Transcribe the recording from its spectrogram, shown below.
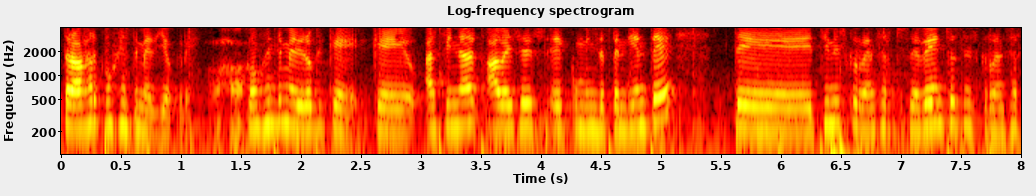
trabajar con gente mediocre. Ajá. Con gente mediocre que, que al final, a veces, eh, como independiente, te tienes que organizar tus eventos, tienes que organizar.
